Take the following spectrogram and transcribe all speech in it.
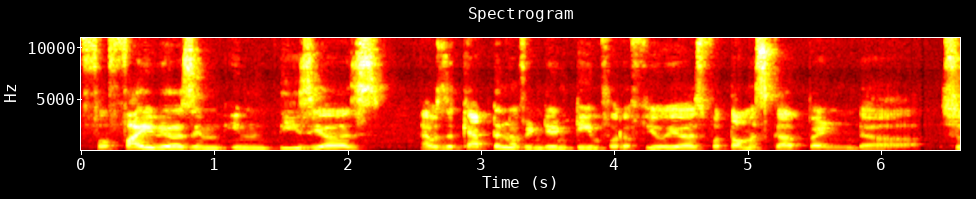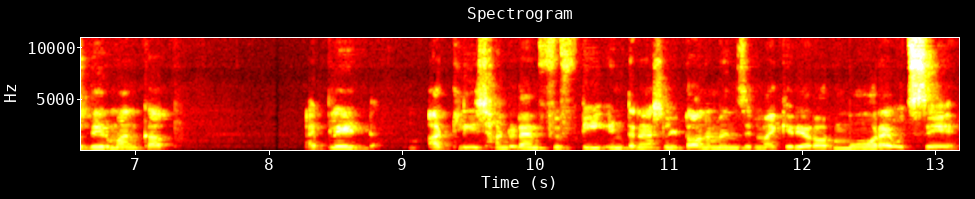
for five years in in these years. I was the captain of Indian team for a few years for Thomas Cup and uh, Sudirman Cup. I played at least 150 international tournaments in my career or more, I would say.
